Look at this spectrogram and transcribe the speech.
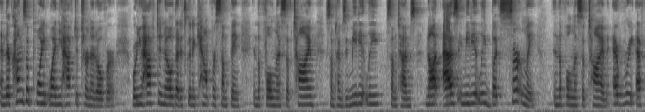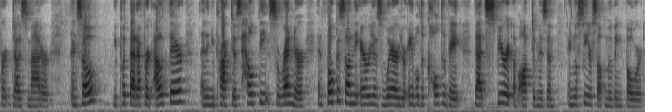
and there comes a point when you have to turn it over, where you have to know that it's going to count for something in the fullness of time, sometimes immediately, sometimes not as immediately, but certainly in the fullness of time. Every effort does matter. And so you put that effort out there, and then you practice healthy surrender and focus on the areas where you're able to cultivate that spirit of optimism, and you'll see yourself moving forward.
